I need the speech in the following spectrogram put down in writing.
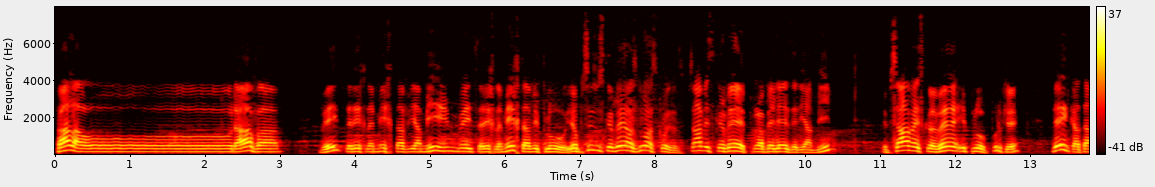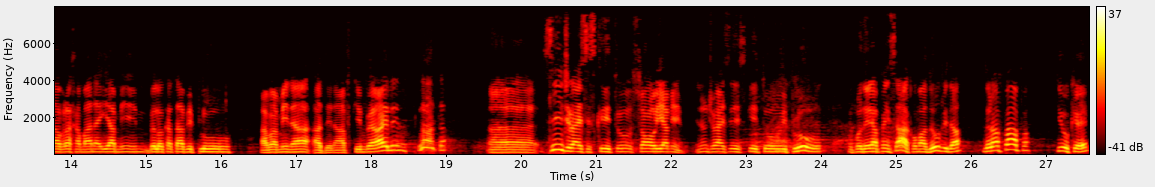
Fala o Rava, yamim, plu. Eu preciso escrever as duas coisas. Precisava escrever para Beliezer yamim, e precisava escrever e plu. Por quê? Vem katav rachamana yamim, velo katav e plu. Avamina Atenafkim Ve'ailin Lata. Eh, se tivesse escrito só o Yamim e não tivesse escrito Iplu, eu poderia pensar, como a dúvida do papa? que o quê?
